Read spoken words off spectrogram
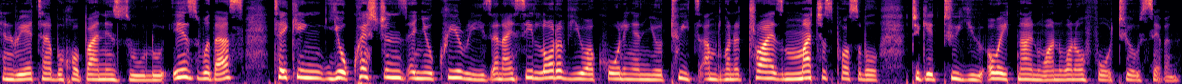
Hendrietta Bogopane Zulu is with us, taking your questions and your queries. And I see a lot of you are calling and your tweets. I'm going to try as much as possible to get to you. 0891 104 207.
